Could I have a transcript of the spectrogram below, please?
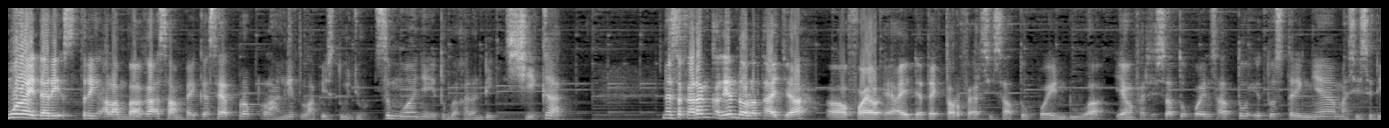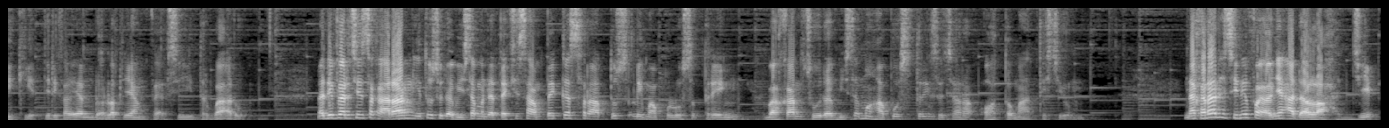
Mulai dari string alam baka sampai ke set prop langit lapis 7. Semuanya itu bakalan disikat. Nah, sekarang kalian download aja uh, file AI detector versi 1.2. Yang versi 1.1 itu stringnya masih sedikit. Jadi kalian download yang versi terbaru. Nah di versi sekarang itu sudah bisa mendeteksi sampai ke 150 string, bahkan sudah bisa menghapus string secara otomatis Yum. Nah karena di sini filenya adalah zip,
